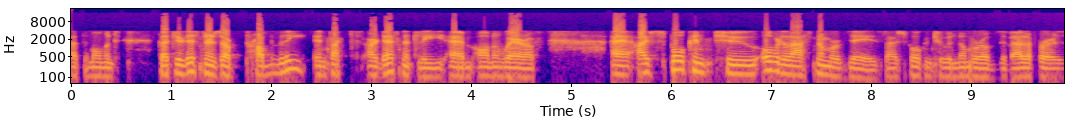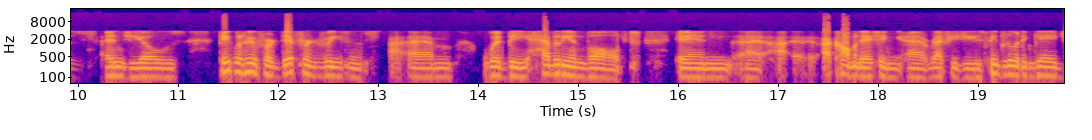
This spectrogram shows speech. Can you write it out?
at the moment that your listeners are probably, in fact, are definitely um, unaware of. Uh, I've spoken to, over the last number of days, I've spoken to a number of developers, NGOs, people who, for different reasons, uh, um, would be heavily involved in uh, accommodating uh, refugees, people who would engage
